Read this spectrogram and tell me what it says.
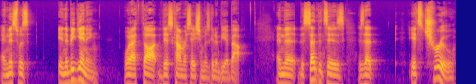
And this was in the beginning what I thought this conversation was going to be about. And the, the sentence is, is that it's true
